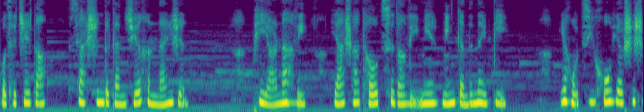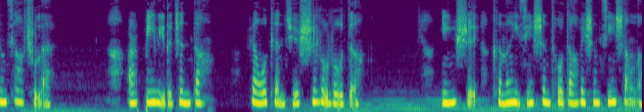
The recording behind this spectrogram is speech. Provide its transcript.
我才知道下身的感觉很难忍，屁眼那里牙刷头刺到里面敏感的内壁，让我几乎要失声叫出来，而逼里的震荡。让我感觉湿漉漉的，饮水可能已经渗透到卫生巾上了。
